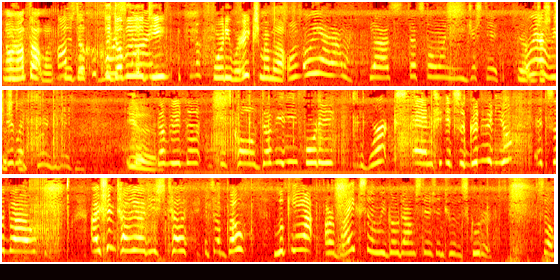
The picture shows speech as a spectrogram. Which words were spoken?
No, not that one. The, Obstacle du- the WD 40 works, remember that one? Oh yeah, that one. Yeah, that's that's the one we just did. Yeah, oh yeah, just- we just did did. like three videos. Yeah. W it's called WD40 works, and it's a good video. It's about. I shouldn't tell you. I just tell. It's about looking at our bikes, and we go downstairs into the scooter. So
